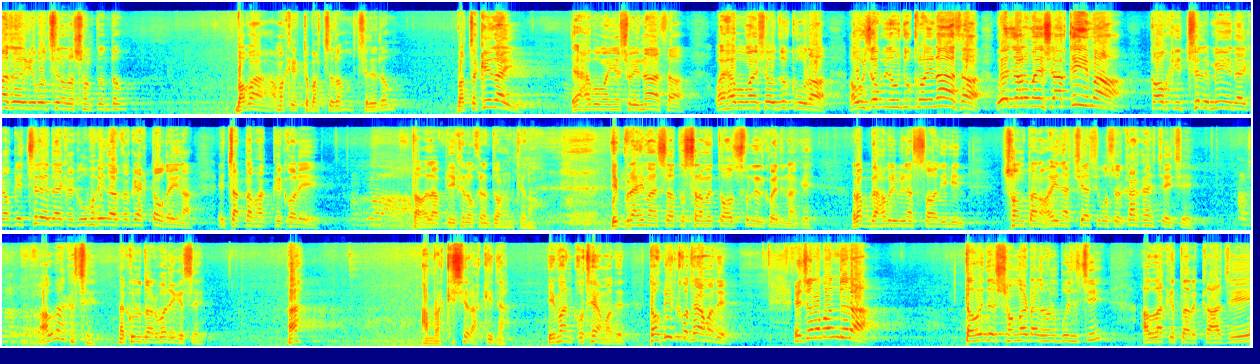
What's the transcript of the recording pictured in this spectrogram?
মাজারে গিয়ে বলছেন, আল্লাহ সন্তান দাও। বাবা, আমাকে একটা বাচ্চা দাও, ছেলে দাও। বাচ্চা কে দেয়? এ হাবু মাইয়া সই না আসা ওই হাবু মাইয়া সৌ দুকুরা ওই সব দুঃখ না আসা ওই জাল মাইয়া আকিমা। কাউকে ছেলে, মেয়ে দেয়, কাউকে ছেলে দেয়, কাউকে উভয় দেয়, কাউকে একটাও দেয় না। এই চারটা ভাগকে করে? তাহলে আপনি এখানে ওখানে দোহান কেন? ইব্রাহিম আলাইসালামের তো শুনলেন কয়দিন আগে। রব্বে হাবিবিনা সালিহীন। সন্তান হয় না, ছিয়াশি বছর। কার কাছে চাইছে আল্লাহর কাছে না কোনো দরবারে গেছে? হ্যাঁ? আমরা কিসের আকিদা? ইমান কোথায় আমাদের? তহিদ কোথায় আমাদের? এই জন্য বন্ধুরা, তহিদের সংজ্ঞাটা যখন বুঝেছি, আল্লাহকে তার কাজে,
